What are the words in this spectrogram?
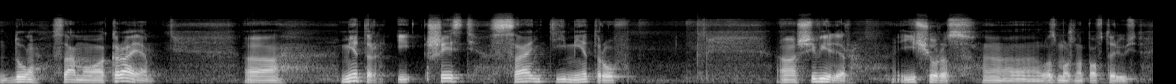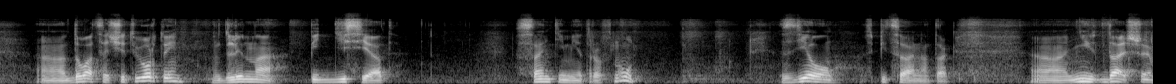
до самого края э, метр и шесть сантиметров. Швеллер, еще раз, возможно, повторюсь, 24 длина 50 сантиметров. Ну, сделал специально так. А, не дальше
